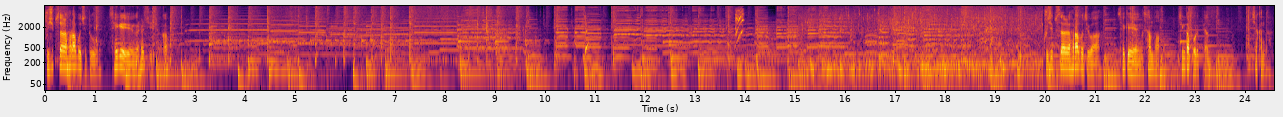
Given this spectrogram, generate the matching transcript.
90살 할아버지도 세계 여행을 할 수 있을까? (90살) 할아버지와 세계 여행 3화 싱가포르 편 시작한다.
